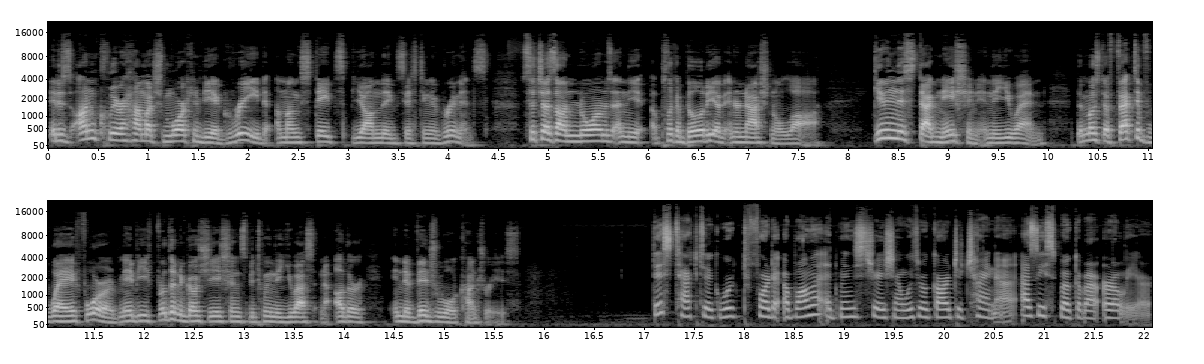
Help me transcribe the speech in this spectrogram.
it is unclear how much more can be agreed among states beyond the existing agreements, such as on norms and the applicability of international law. Given this stagnation in the UN, the most effective way forward may be further negotiations between the US and other individual countries. This tactic worked for the Obama administration with regard to China, as we spoke about earlier.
